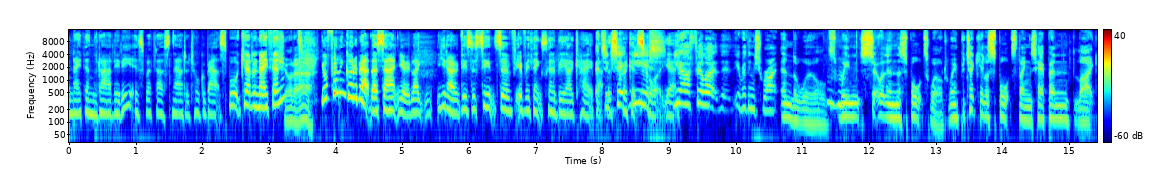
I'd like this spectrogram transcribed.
Nathan Rarere is with us now to talk about sport. Kia ora, Nathan. Sure are. You're feeling good about this, aren't you? Like, you know, there's a sense of everything's going to be okay about It's this exact- cricket yes. score. Yeah. yeah, I feel like everything's right in the world Mm-hmm. when so in the sports world when particular sports things happen, like.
